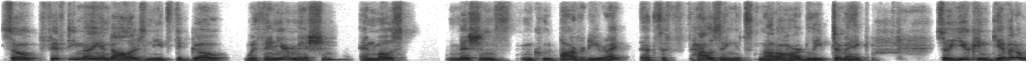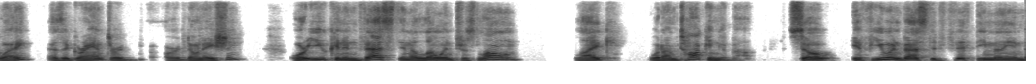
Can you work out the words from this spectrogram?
So $50 million needs to go within your mission. And most missions include poverty, right? That's housing. It's not a hard leap to make. So you can give it away as a grant or, or donation, or you can invest in a low interest loan like what I'm talking about. So if you invested $50 million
